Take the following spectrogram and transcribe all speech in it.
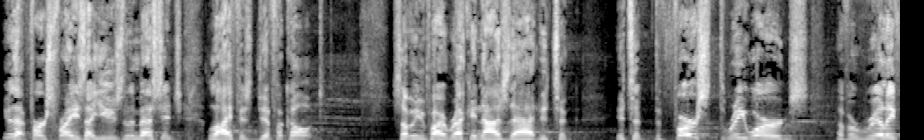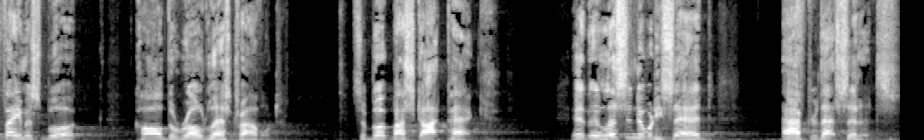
You know that first phrase I used in the message? Life is difficult. Some of you probably recognize that. It's a, it's a, the first three words of a really famous book called The Road Less Traveled. It's a book by Scott Peck. And then listen to what he said after that sentence.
